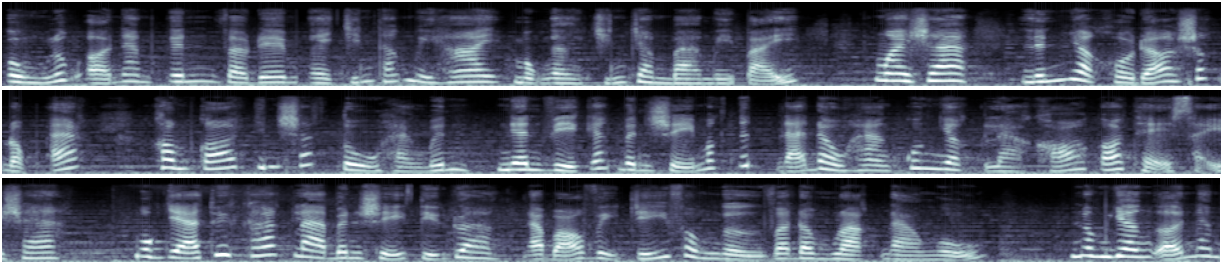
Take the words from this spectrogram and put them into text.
cùng lúc ở Nam Kinh vào đêm ngày 9 tháng 12 1937. Ngoài ra, lính Nhật hồi đó rất độc ác, không có chính sách tù hàng binh, nên việc các binh sĩ mất tích đã đầu hàng quân Nhật là khó có thể xảy ra. Một giả thuyết khác là binh sĩ tiểu đoàn đã bỏ vị trí phòng ngự và đồng loạt đào ngũ. Nông dân ở Nam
